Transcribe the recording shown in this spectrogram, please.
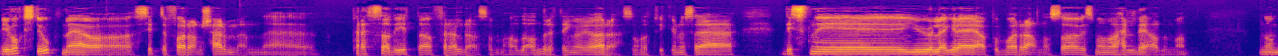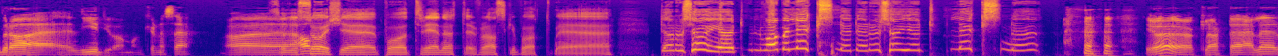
Vi vokste jo opp med å sitte foran skjermen, eh, pressa dit av foreldre som hadde andre ting å gjøre, sånn at vi kunne se Disney-julegreier på morgenen. Og så hvis man var heldig, hadde man noen bra eh, videoer man kunne se. Og, eh, Så du hadde- så ikke på Tre nøtter fra Askepott med Dere sier Hva med leksene? Dere sier leksene! jo, jo, klart det. Eller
